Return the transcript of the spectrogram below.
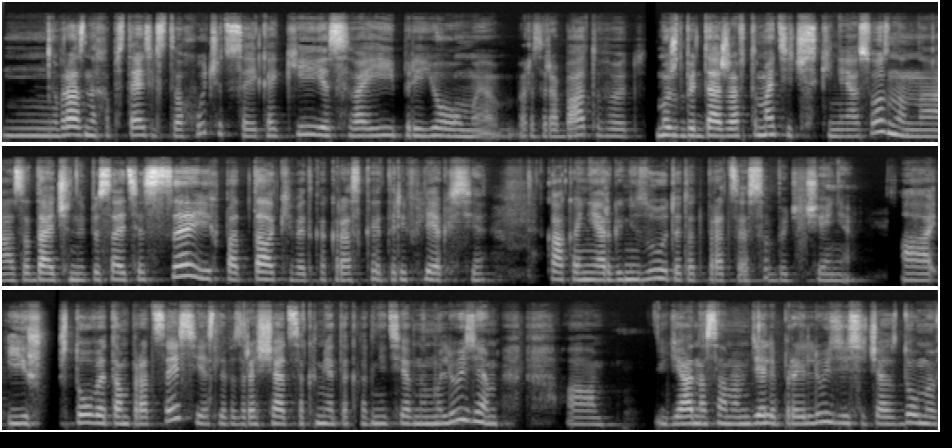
в разных обстоятельствах учатся и какие свои приемы разрабатывают. Может быть, даже автоматически неосознанно, а задача написать эссе их подталкивает как раз к этой рефлексии, как они организуют этот процесс обучения. А, и что в этом процессе, если возвращаться к метакогнитивным иллюзиям, а, я на самом деле про иллюзии сейчас думаю,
